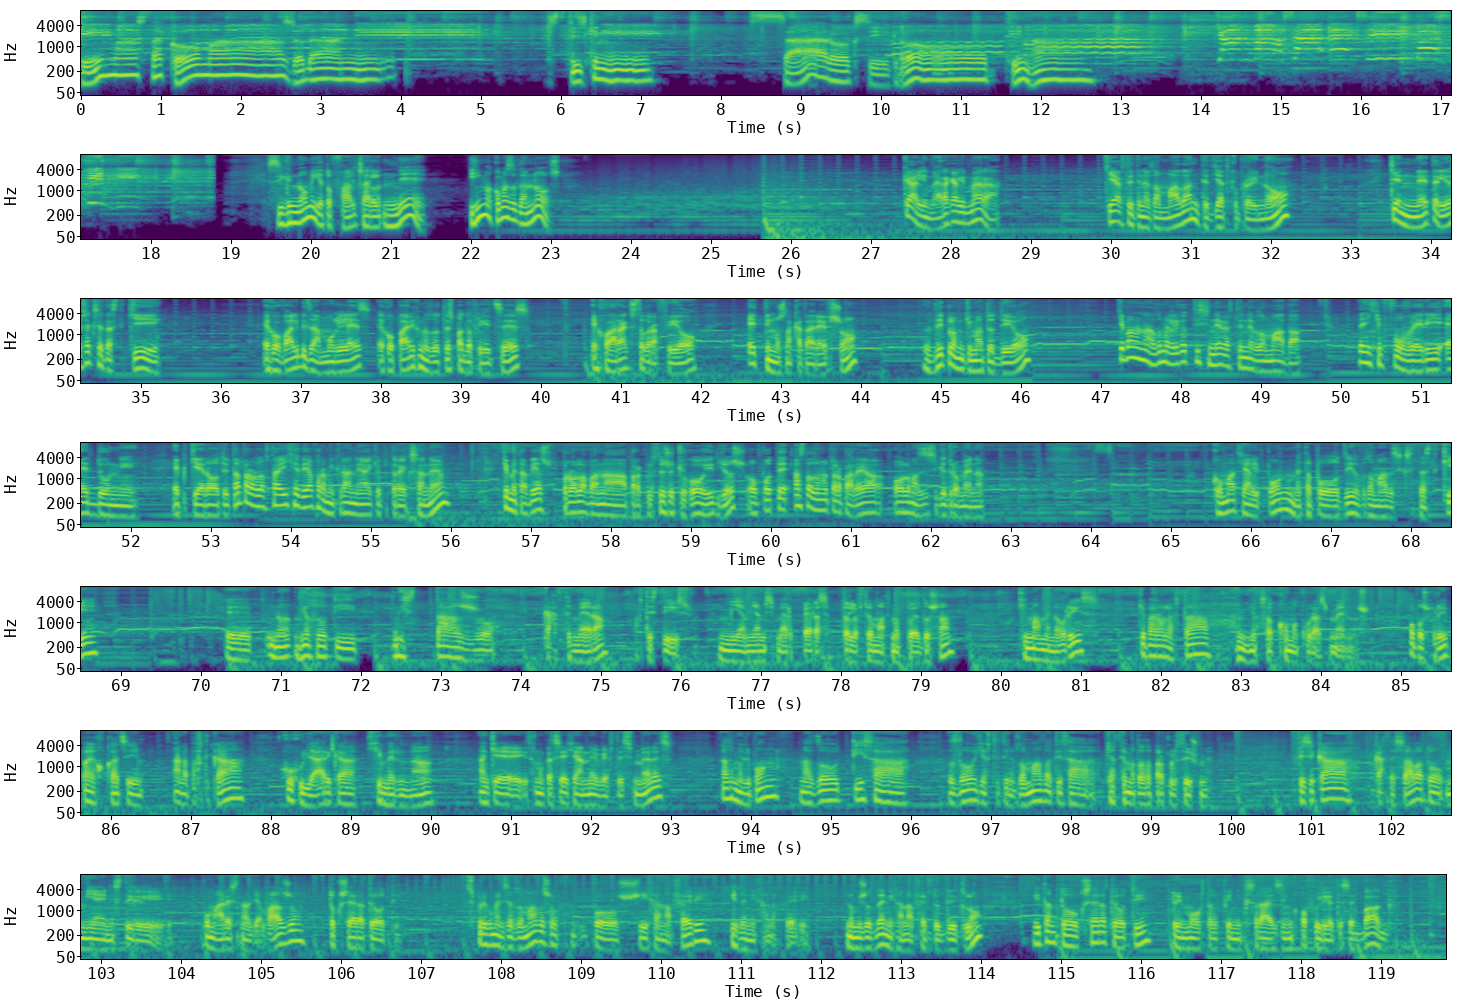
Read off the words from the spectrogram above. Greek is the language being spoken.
Κι είμαστε ακόμα ζωντανοί στη σκηνή σαν συγκρότημα. Συγγνώμη για το φάλτσο, αλλά ναι, είμαι ακόμα ζωντανός. Καλημέρα, καλημέρα. Και αυτή την εβδομάδα είναι τεντιάτικο πρωινό. Και ναι, τελείως εξεταστική. Έχω βάλει πιτζαμούλες, έχω πάρει χνοδοτές παντοφλίτσες, έχω αράξει το γραφείο, έτοιμος να καταρρεύσω, δίπλα μου κοιμάται ο Ντίο και πάμε να δούμε λίγο τι συνέβη αυτή την εβδομάδα. Δεν είχε φοβερή, έντονη επικαιρότητα, παρ' όλα αυτά είχε διάφορα μικρά νεάκια που τρέξανε και με τα βίας πρόλαβα να παρακολουθήσω κι εγώ ο ίδιος, οπότε ας τα δούμε τώρα παρέα όλα μαζί συγκεντρωμένα. Κομμάτια λοιπόν μετά από δύο εβδομάδες εξεταστική ε, νιώθω ότι νιστάζω κάθε μέρα αυτές τις μία-μία μισή μέρα που πέρασε από το τελευταίο μάθημα που έδωσα κοιμάμαι νωρίς και παρόλα αυτά νιώθω ακόμα κουρασμένος. Όπως προείπα έχω κάτσει αναπαυτικά, χουχουλιάρικα, χειμερινά αν και η θερμοκρασία έχει ανέβει αυτές τις μέρες κάθομαι λοιπόν να δω τι θα δω για αυτή την εβδομάδα, τι θα, ποια θέματα θα παρακολουθήσουμε. Φυσικά κάθε Σάββατο μία είναι η στήλη που μου αρέσει να διαβάζω, το ξέρατε ότι. Τις προηγούμενες εβδομάδες όπως είχα αναφέρει ή δεν είχα αναφέρει, νομίζω δεν είχα αναφέρει τον τίτλο, ήταν το ξέρατε ότι το Immortal Phoenix Rising οφείλεται σε bug.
